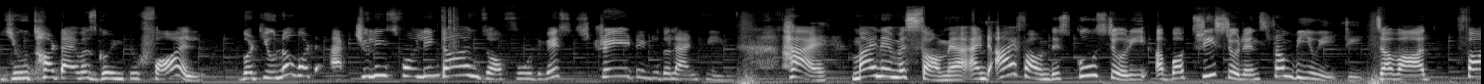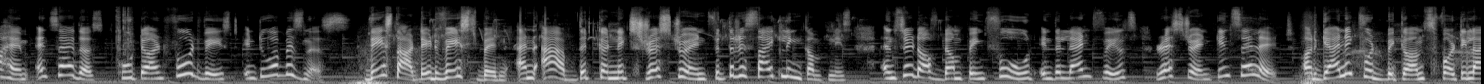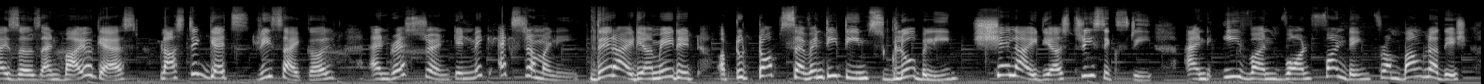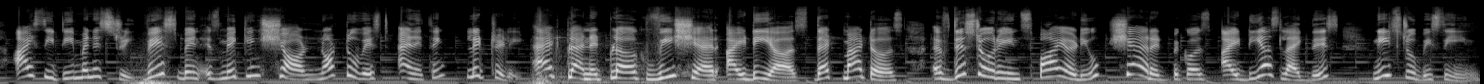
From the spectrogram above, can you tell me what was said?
You thought I was going to fall. But you know what actually is falling? Tons of food waste straight into the landfill. Hi, my name is Soumya and I found this cool story about three students from BUET, Jawwad, Fahim and Saidis who turned food waste into a business. They started Waste Bin, an app that connects restaurants with the recycling companies. Instead of dumping food in the landfills, restaurant can sell it. Organic food becomes fertilizers and biogas plastic gets recycled and restaurant can make extra money. Their idea made it up to top 70 teams globally, Shell Ideas 360 and even won funding from Bangladesh ICT Ministry. Waste Bin is making sure not to waste anything literally. At Planet Pluc, we share ideas that matters. If this story inspired you, share it because ideas like this needs to be seen.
